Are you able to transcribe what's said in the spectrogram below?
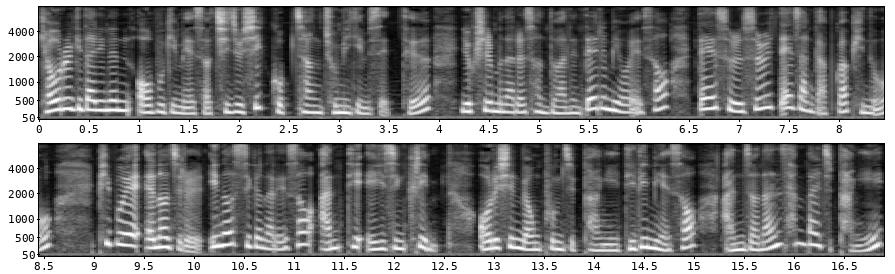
겨울을 기다리는 어부김에서 지주식 곱창 조미김 세트, 욕실 문화를 선도하는 때르미오에서 때술술 때장갑과 비누, 피부의 에너지를 이너 시그널에서 안티 에이징 크림, 어르신 명품 지팡이 디디미에서 안전한 삼발 지팡이,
